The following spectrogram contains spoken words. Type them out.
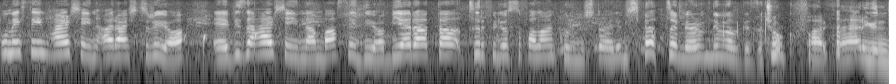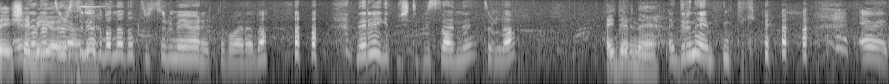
Bu mesleğin her şeyini araştırıyor. Ee, bize her şeyinden bahsediyor. Bir ara hatta tır filosu falan kurmuştu. Öyle bir şey hatırlıyorum değil mi Ilgaz'ı? Çok farklı her gün Evde değişebiliyor de tır yani. sürüyordu. Bana da tır sürmeyi öğretti bu arada. Nereye gitmiştik biz seninle tırla? Edirne'ye. Edirne'ye mi gittik? evet.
